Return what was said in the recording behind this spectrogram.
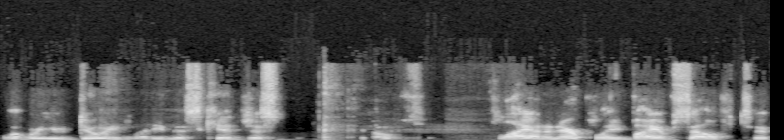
what, were you doing, letting this kid just, you know, fly on an airplane by himself to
